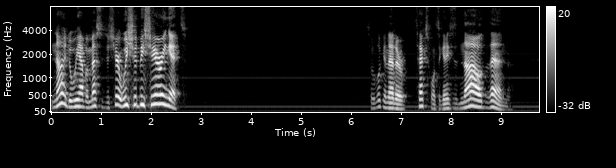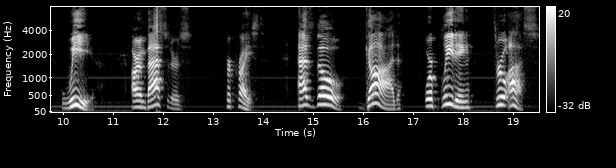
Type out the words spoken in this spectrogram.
And not only do we have a message to share, we should be sharing it. So, looking at our text once again, he says, Now then, we are ambassadors for Christ, as though God were pleading through us.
